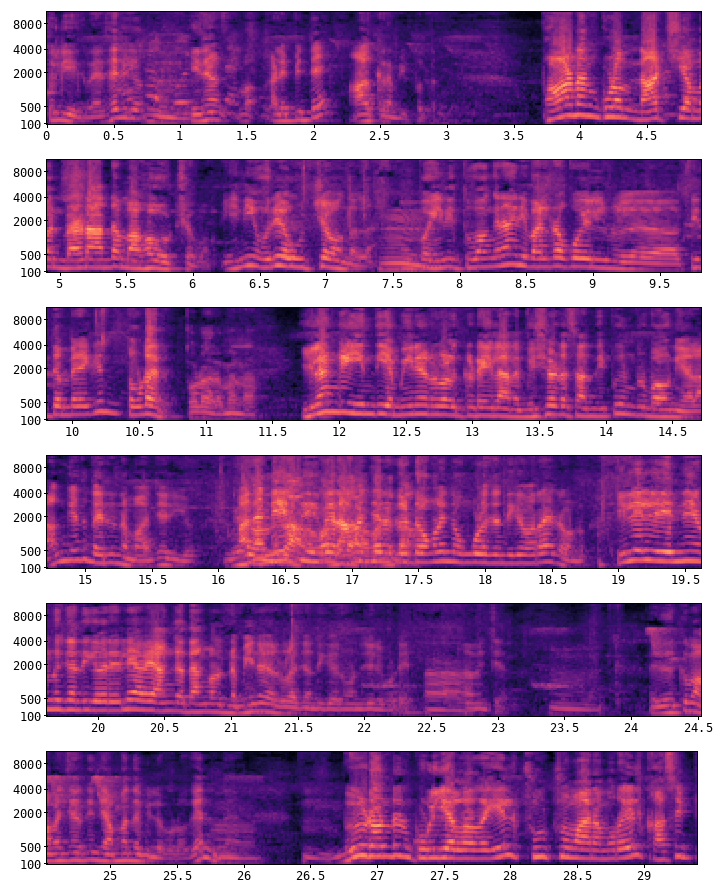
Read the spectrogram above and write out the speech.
சொல்லியிருக்கிறேன் சரியோ? இன அழிப்பின் ஆக்கிரமிப்பு பாணன்குளம் நாச்சியம்மன் வருடாந்த மக உற்சவம். இனி ஒரே உற்சவங்கள் தான் இப்ப இனி துவங்கினா இனி வல்ற கோயில் சீத்தம்பரைக்கும் தொடரும் என்ன? இலங்கை இந்திய மீனவர்களுக்கு இடையிலான விசேட சந்திப்பு இன்று பவுனியால். அங்கேருந்து வருணமா சரியோ அதை வந்துட்டாங்க, நேற்று இவர் வந்துட்டாங்க, அமைச்சர். கேட்டவங்களும் இந்த உங்களை சந்திக்க வர ஒன்று இல்ல இல்ல என்ன ஒன்றும் சந்திக்க வரையிலே அவை அங்க தங்களோட மீனவர்களை சந்திக்க வருவோம்னு சொல்லி போட்டு. ஆ. அமைச்சர். இதுக்கும் அமைச்சருக்கும் சம்பந்தம் இல்லை போடுங்க என்ன. வீடொன்றின் குளியலறையில் சூட்சமான முறையில் கசிப்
